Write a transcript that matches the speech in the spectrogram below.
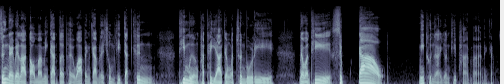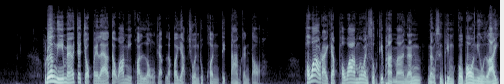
ซึ่งในเวลาต่อมามีการเปิดเผยว่าเป็นการประชุมที่จัดขึ้นที่เมืองพัทยาจังหวัดชนบุรี ในวันที่ 19 มิถุนายนที่ผ่านมานะครับ เรื่องนี้แม้จะจบไปแล้วแต่ว่ามีควันหลงครับ แล้วก็อยากชวนทุกคนติดตามกันต่อ เพราะว่าอะไรครับ เพราะว่าเมื่อวันศุกร์ที่ผ่านมานั้น หนังสือพิมพ์ Global New Light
